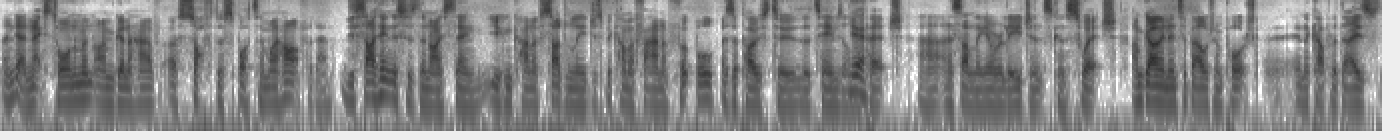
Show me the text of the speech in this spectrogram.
And yeah, next tournament, I'm going to have a softer spot in my heart for them. This, I think this is the nice thing. You can kind of suddenly just become a fan of football as opposed to the teams on Yeah. the pitch, uh, and suddenly your allegiance can switch. I'm going into Belgium, Portugal in a couple of days,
